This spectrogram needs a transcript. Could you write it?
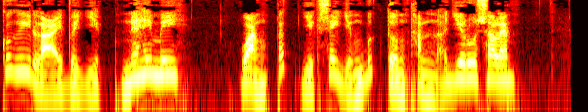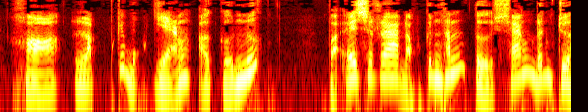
có ghi lại về việc Nehemi hoàn tất việc xây dựng bức tường thành ở Jerusalem. Họ lập cái bục giảng ở cửa nước và Ezra đọc kinh thánh từ sáng đến trưa.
